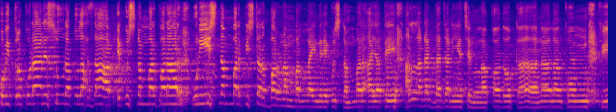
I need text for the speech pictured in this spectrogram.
পবিত্র কোরআনে সূরাতুল আহজাব 21 নম্বর পারার 19 নম্বর পৃষ্ঠার 12 নম্বর লাইনের 21 নম্বর আয়াতে আল্লাহ ডাকদা জানিয়েছেন, লাকাদ কানা লাকুম ফি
